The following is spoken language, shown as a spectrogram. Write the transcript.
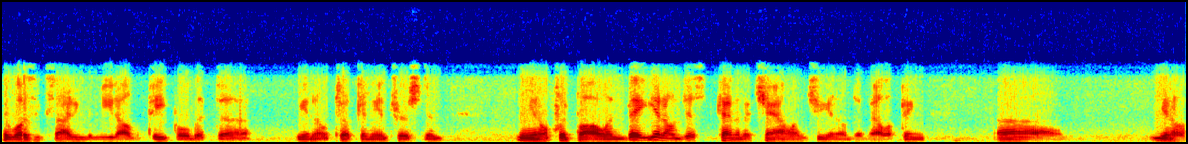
it was exciting to meet all the people that uh, you know took an interest in you know football, and they you know just kind of a challenge, you know, developing uh, you know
